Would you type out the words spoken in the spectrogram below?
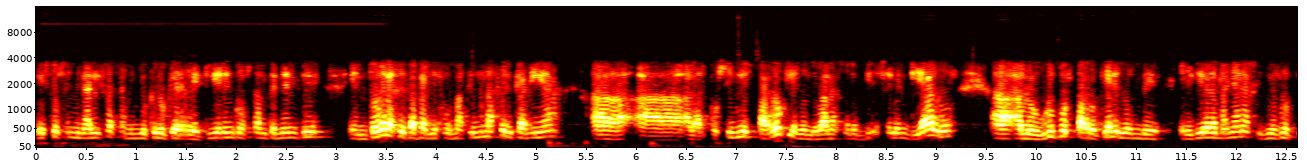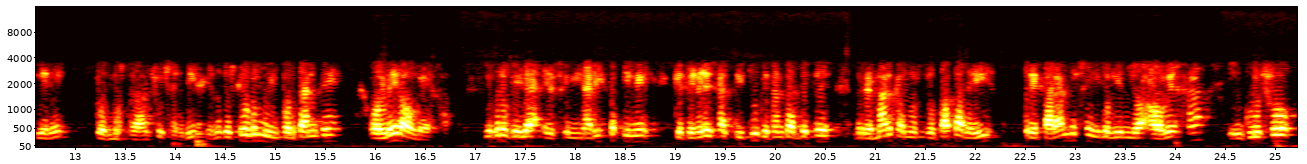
estos seminaristas también yo creo que requieren constantemente en todas las etapas de formación una cercanía a, las posibles parroquias donde van a ser, envi- ser enviados, a, los grupos parroquiales donde el día de mañana, si Dios lo quiere, pues mostrarán su servicio. Entonces creo que es muy importante oler a oveja. Yo creo que ya el seminarista tiene que tener esa actitud que tantas veces remarca nuestro Papa de ir preparándose y oliendo a oveja, incluso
